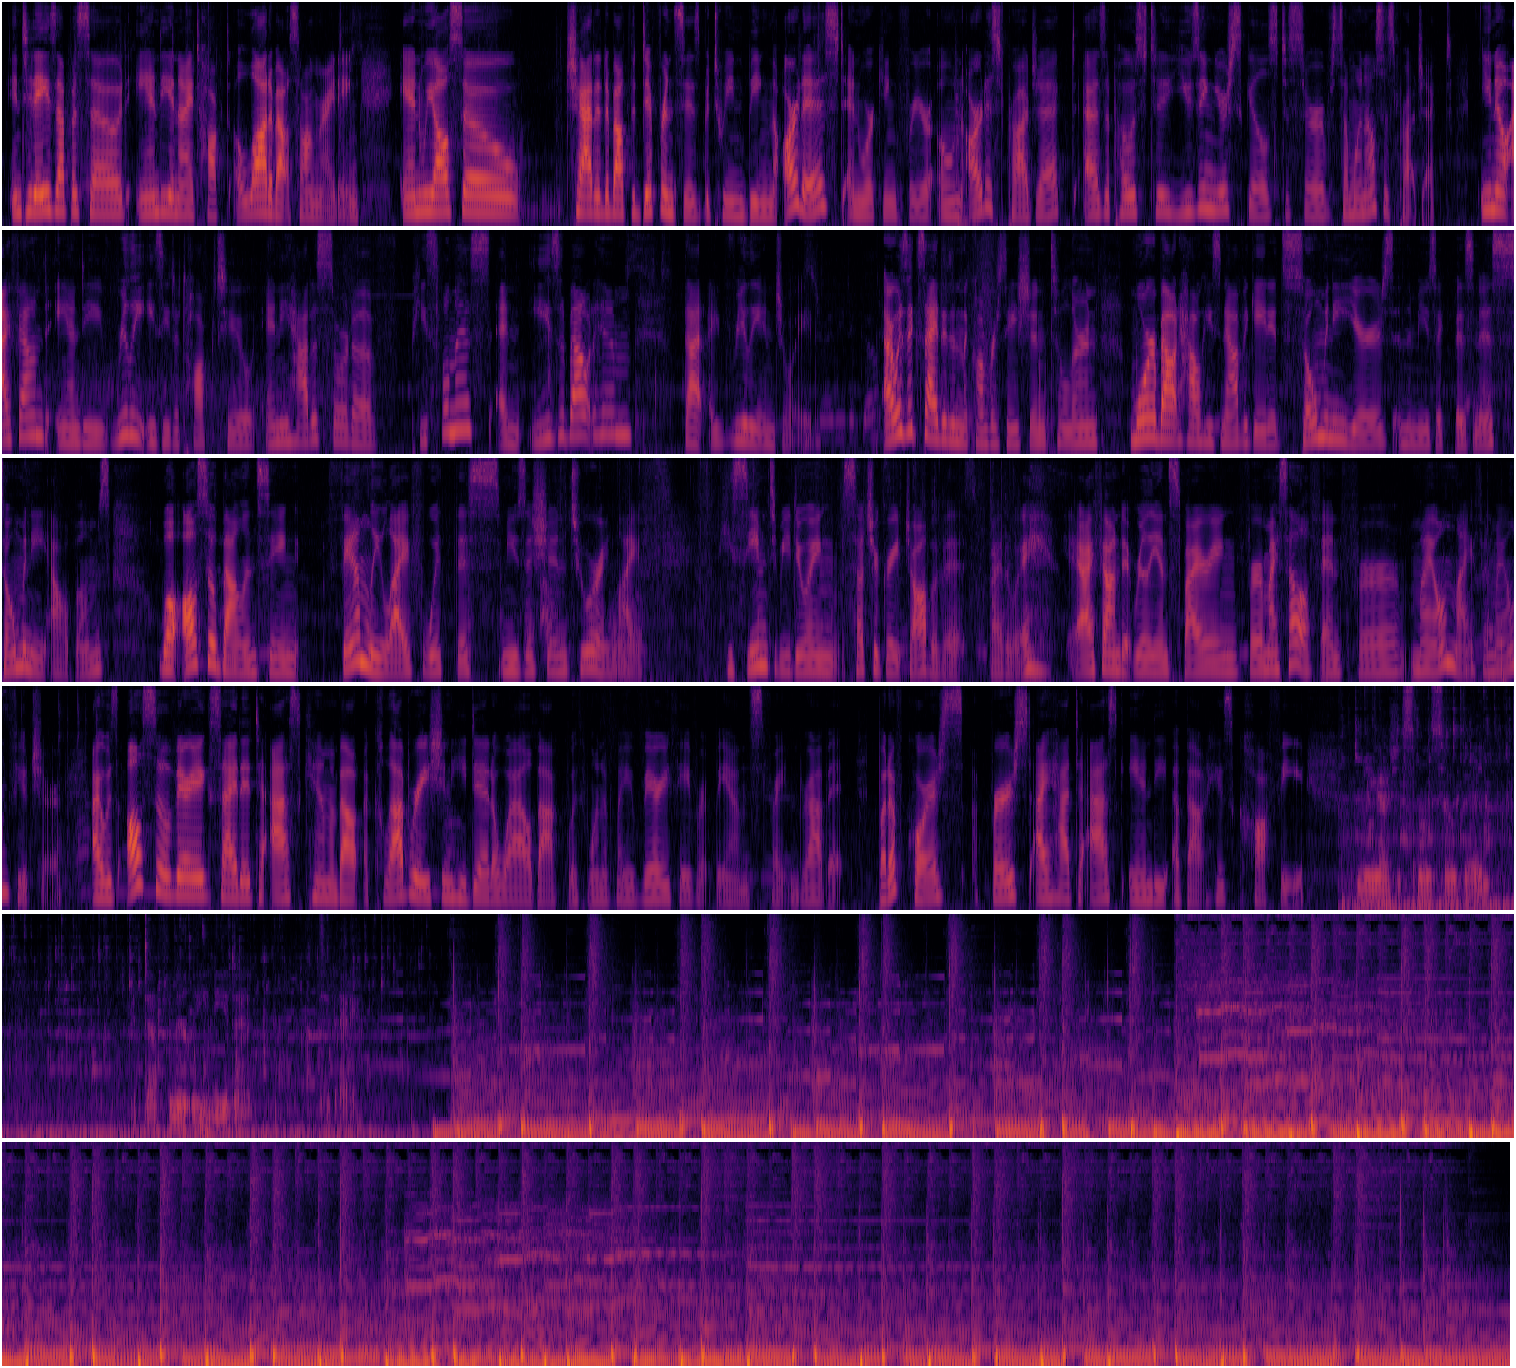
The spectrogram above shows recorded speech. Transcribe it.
In today's episode, Andy and I talked a lot about songwriting, and we also chatted about the differences between being the artist and working for your own artist project as opposed to using your skills to serve someone else's project. You know, I found Andy really easy to talk to, and he had a sort of peacefulness and ease about him that I really enjoyed. I was excited in the conversation to learn more about how he's navigated so many years in the music business, so many albums, while also balancing family life with this musician touring life. He seemed to be doing such a great job of it, by the way. I found it really inspiring for myself and for my own life and my own future. I was also very excited to ask him about a collaboration he did a while back with one of my very favorite bands, Frightened Rabbit. But of course, first I had to ask Andy about his coffee. Oh my gosh, it smells so good. I definitely need it today.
